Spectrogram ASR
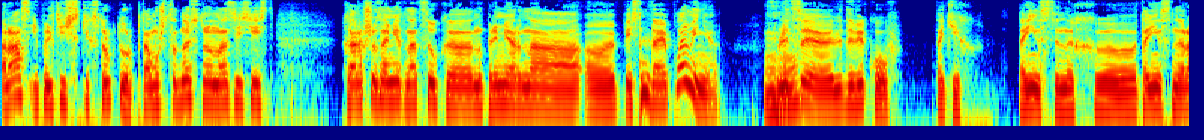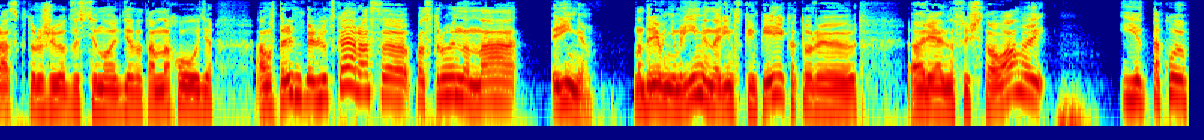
рас и политических структур, потому что, с одной стороны, у нас здесь есть хорошо заметна отсылка, например, на э, песнь «Льда и пламени» в Мгм. лице ледовиков, таких таинственных, э, таинственной расы, которая живет за стеной где-то там на холоде. А во-вторых, например, людская раса построена на Риме, на Древнем Риме, на Римской империи, которая э, реально существовала. И такой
